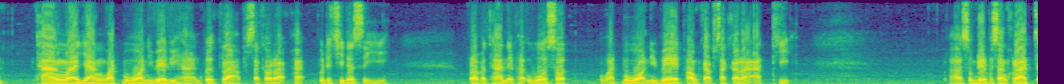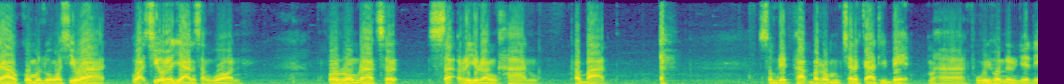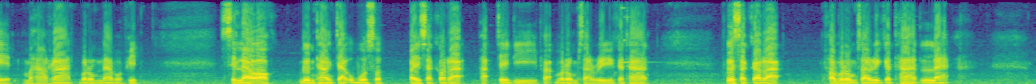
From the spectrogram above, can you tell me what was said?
ทางมายังวัดบวรนิเวศวิหารเพื่อกราบสักการะพระพุทธชินสีพระประธานในพระอุโบสถ วัดบวรนิเวศ พร้อมกับสักการะอัฐิสมเด็จพระสังฆราชเจ้ากรมหลวงวชิวาวชิรยานสังวร พระบรมราชสรีรังคาร พระบาท สมเด็จพระบรมชนากาธิเบศรมหาภูมิพลอดุลยเดชมหาราชบรมนาถบพิตรเสร็จแล้วออกเดินทางจากอุโบสถไปสักการะพระเจดีย์พระบรมสารีริกธาตุเพื่อสักการะพระบรมสารีริกธาตุและ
